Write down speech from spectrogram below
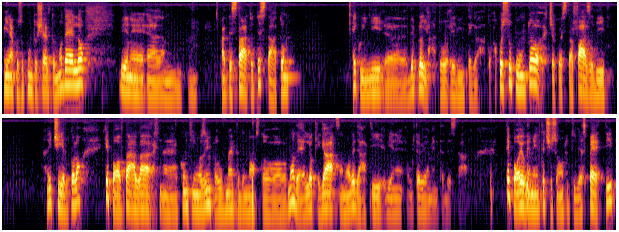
Viene a questo punto scelto il modello, viene ehm, attestato e testato e quindi eh, deployato ed integrato. A questo punto c'è questa fase di ricircolo che porta alla eh, continuous improvement del nostro modello che grazie a nuovi dati viene ulteriormente addestato. E poi ovviamente ci sono tutti gli aspetti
